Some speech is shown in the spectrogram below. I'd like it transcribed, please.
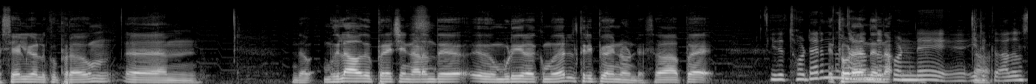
செயல்களுக்கு பிறகும் இந்த முதலாவது பிரச்சனை நடந்து முடிகிறதுக்கு முதல் திருப்பி இன்னொன்று ஸோ அப்போ இது தொடர்ந்து தொடர்ந்து கொண்டே இருக்குது அதுவும்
